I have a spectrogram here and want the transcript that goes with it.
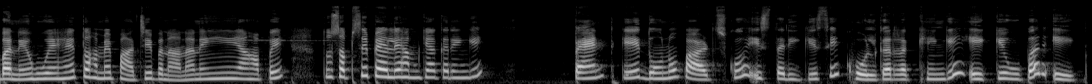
बने हुए हैं तो हमें पाँचे बनाना नहीं है यहाँ पे। तो सबसे पहले हम क्या करेंगे? पैंट के दोनों पार्ट्स को इस तरीके से खोल कर रखेंगे, एक के ऊपर एक।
